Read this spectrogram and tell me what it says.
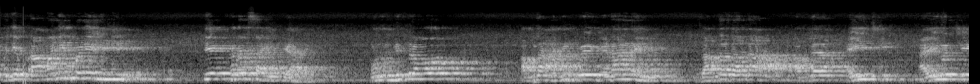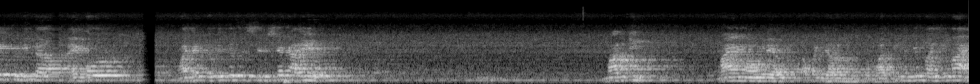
म्हणजे प्रामाणिकपणे लिहिली. ते खरं साहित्य आहे. म्हणून मित्र आपला अधिक वेळ घेणार नाही. जाता जाता आपल्या आईची आईवरची एक कविता ऐकवतो माझ्या कवितेचं शीर्षक आहे माती. माय माऊली आपण ज्याला म्हणतो माती म्हणजे माझी माय.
